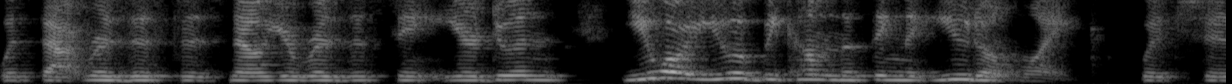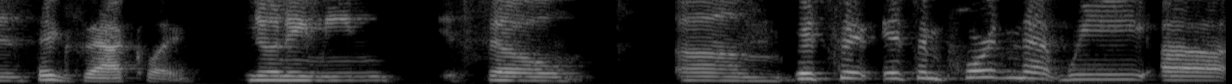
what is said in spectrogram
with that resistance. Now you're resisting you're doing you are you have become the thing that you don't like which is exactly. You know what i mean so um it's it's important that we uh,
